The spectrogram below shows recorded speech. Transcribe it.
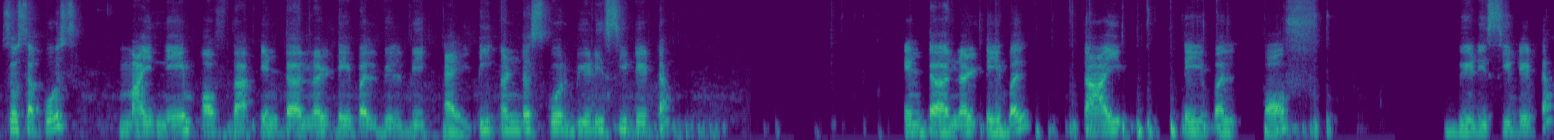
So suppose my name of the internal table will be LT underscore BDC data internal table type table of BDC data.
